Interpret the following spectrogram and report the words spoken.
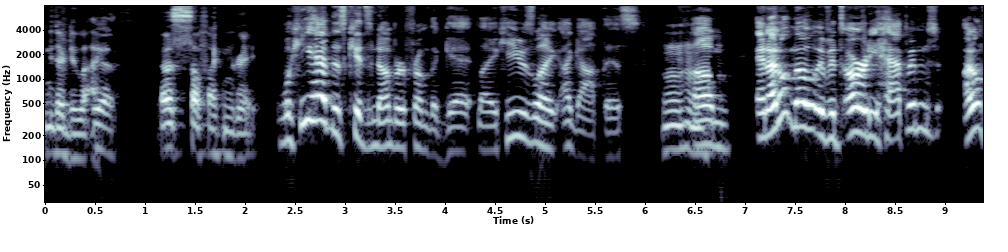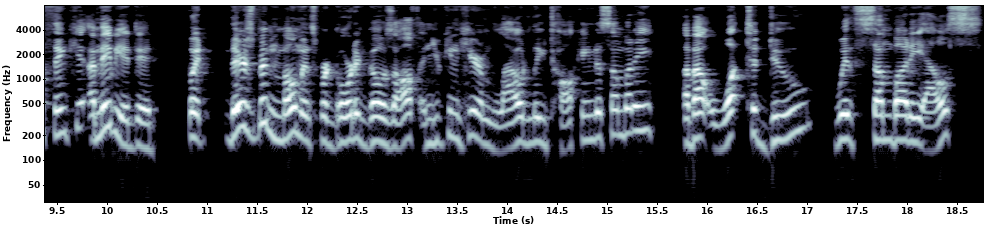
Neither do I. Yeah. That was so fucking great. Well, he had this kid's number from the get. Like he was like, "I got this." Mhm. Um, and I don't know if it's already happened. I don't think it, uh, maybe it did, but there's been moments where Gordon goes off and you can hear him loudly talking to somebody about what to do with somebody else.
